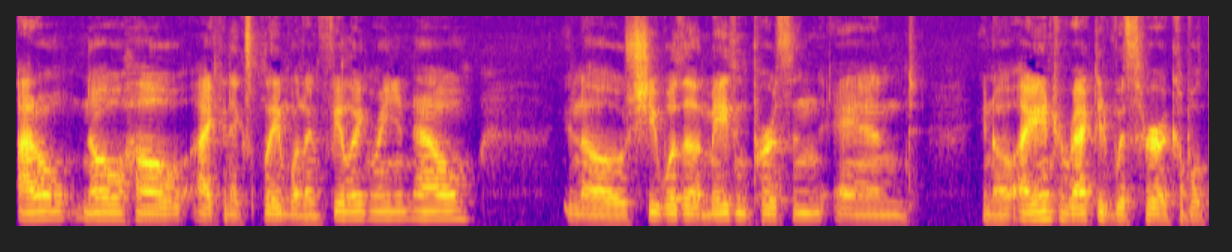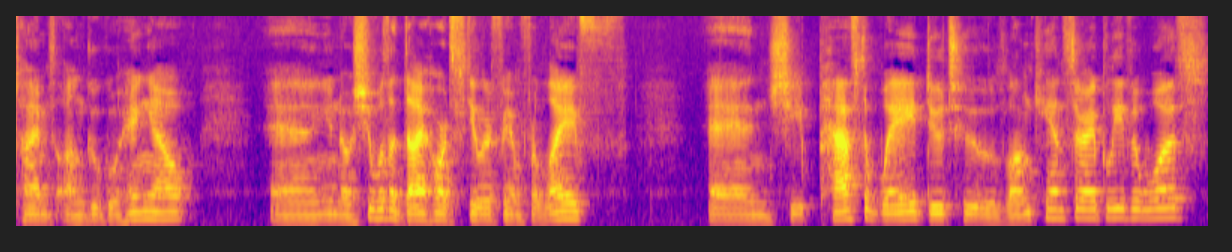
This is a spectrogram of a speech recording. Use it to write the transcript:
I don't know how I can explain what I'm feeling right now you know, she was an amazing person and, you know, I interacted with her a couple times on Google Hangout and, you know, she was a diehard Steeler fan for life and she passed away due to lung cancer, I believe it was.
